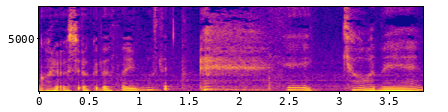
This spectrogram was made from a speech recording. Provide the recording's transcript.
ご了承くださいませ、えー、今日はね、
